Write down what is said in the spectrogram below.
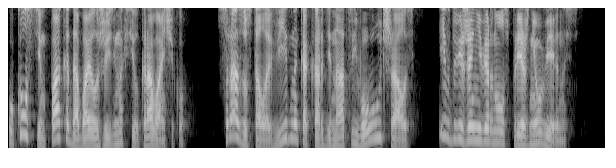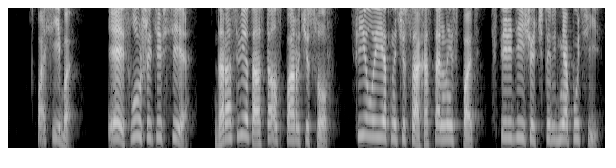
Укол стимпака добавил жизненных сил караванщику. Сразу стало видно, как координация его улучшалась, и в движении вернулась прежняя уверенность. «Спасибо. Эй, слушайте все. До рассвета осталось пара часов. Фил и Эд на часах, остальные спать. Впереди еще четыре дня пути».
